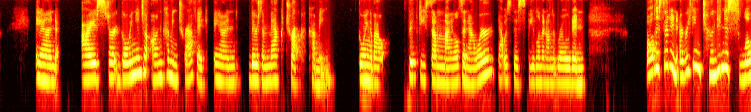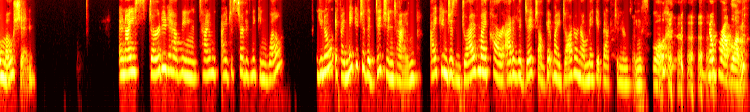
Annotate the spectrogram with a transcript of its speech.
and I start going into oncoming traffic and there's a Mack truck coming going mm. about 50 some miles an hour. That was the speed limit on the road. And all of a sudden, everything turned into slow motion. And I started having time. I just started thinking, well, you know, if I make it to the ditch in time, I can just drive my car out of the ditch. I'll get my daughter and I'll make it back to nursing school. no problem.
